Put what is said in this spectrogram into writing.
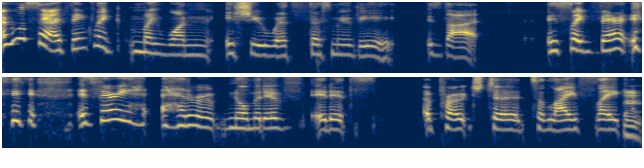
I will say I think like my one issue with this movie is that it's like very it's very heteronormative in its approach to to life like Mm.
